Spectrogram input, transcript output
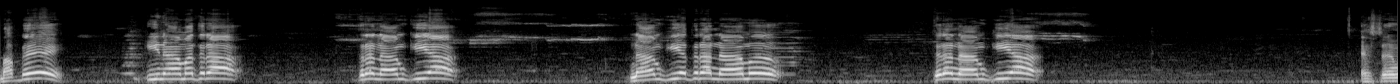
ਬਾਬੇ, ਕੀ ਨਾਮ ਆ ਤੇਰਾ? ਤੇਰਾ ਨਾਮ ਕੀ ਆ? ਨਾਮ ਕੀ ਆ ਤੇਰਾ ਨਾਮ? ਤੇਰਾ ਨਾਮ ਕੀ ਆ? ਇਸ ਟਾਈਮ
